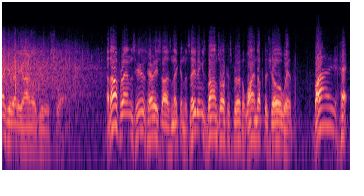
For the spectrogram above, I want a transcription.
Thank you, Eddy Arnold. You were swell. And now, friends, here's Harry Sosnick and the Savings Bonds Orchestra to wind up the show with By Heck.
